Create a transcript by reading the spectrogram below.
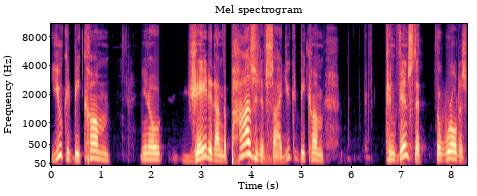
you could become, you know, jaded on the positive side. You could become convinced that the world is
